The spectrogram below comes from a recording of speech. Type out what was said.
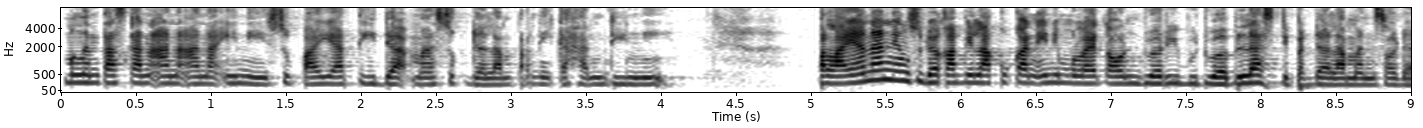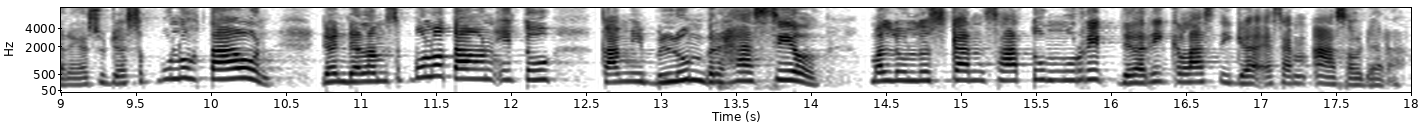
mengentaskan anak-anak ini supaya tidak masuk dalam pernikahan dini. Pelayanan yang sudah kami lakukan ini mulai tahun 2012 di pedalaman saudara ya, sudah 10 tahun. Dan dalam 10 tahun itu kami belum berhasil meluluskan satu murid dari kelas 3 SMA saudara.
